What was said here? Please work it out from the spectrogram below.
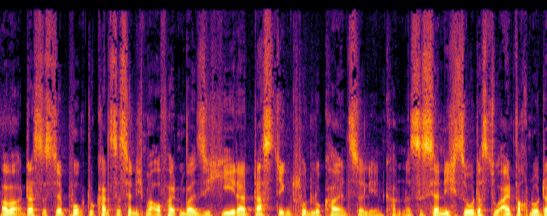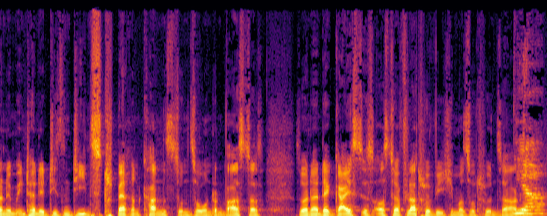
Aber das ist der Punkt. Du kannst das ja nicht mal aufhalten, weil sich jeder das Ding schon lokal installieren kann. Es ist ja nicht so, dass du einfach nur dann im Internet diesen Dienst sperren kannst und so und dann war's das, sondern der Geist ist aus der Flasche, wie ich immer so schön sage. Ja.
